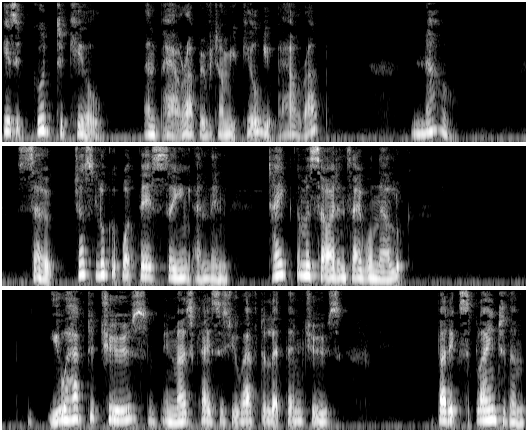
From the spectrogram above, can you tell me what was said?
Is it good to kill and power up? Every time you kill, you power up? No. So just look at what they're seeing and then take them aside and say, well, now look, you have to choose. In most cases, you have to let them choose. But explain to them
